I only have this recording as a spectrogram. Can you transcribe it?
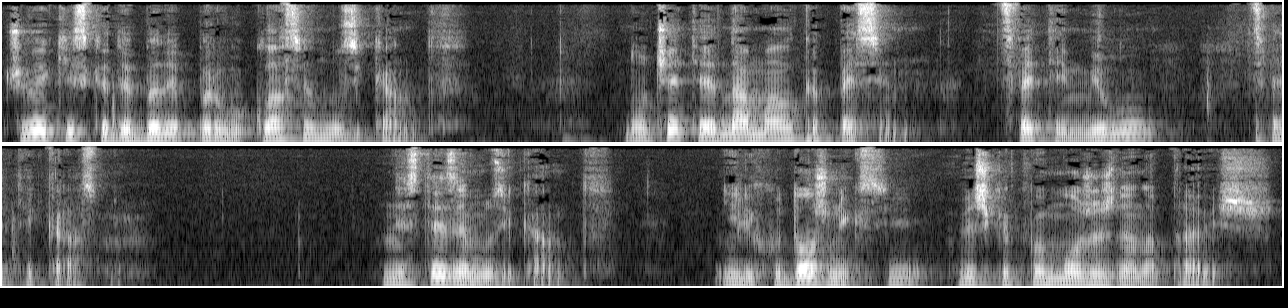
Човек иска да бъде първокласен музикант. Научете една малка песен. Цвете мило, цвете красно. Не сте за музикант. Или художник си, виж какво можеш да направиш.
